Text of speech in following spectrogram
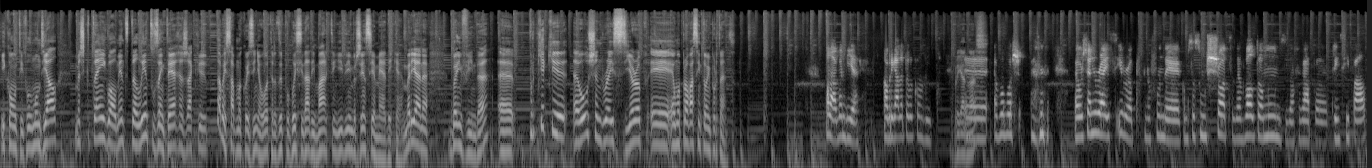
e com um título mundial mas que tem igualmente talentos em terra, já que também sabe uma coisinha ou outra de publicidade e marketing e de emergência médica. Mariana, bem-vinda. Uh, Porquê é que a Ocean Race Europe é, é uma prova assim tão importante? Olá, bom dia. Obrigada pelo convite. Obrigado, nós. Uh, a, vovó... a Ocean Race Europe, que no fundo é como se fosse um shot da volta ao mundo da regata principal,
